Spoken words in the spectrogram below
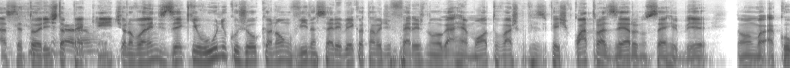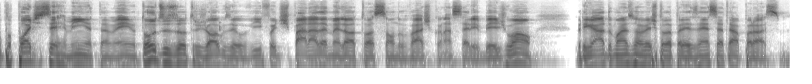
A setorista pé quente. Eu não vou nem dizer que o único jogo que eu não vi na Série B, que eu tava de férias num lugar remoto, o Vasco fez 4 a 0 no CRB. Então a culpa pode ser minha também. Todos os outros jogos eu vi. Foi disparada a melhor atuação do Vasco na Série B. João, obrigado mais uma vez pela presença e até a próxima.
